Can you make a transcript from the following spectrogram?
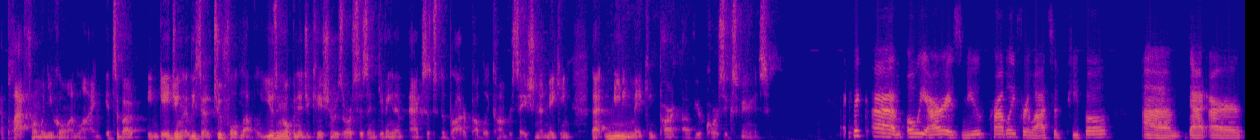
a platform when you go online. It's about engaging at least at a twofold level, using open education resources and giving them access to the broader public conversation and making that meaning making part of your course experience. I think um, OER is new probably for lots of people um, that are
